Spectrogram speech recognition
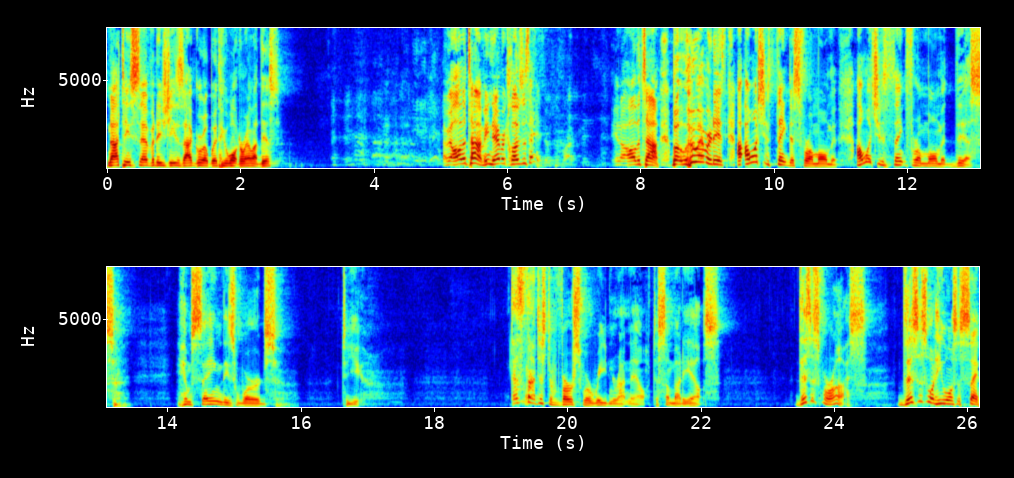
1970s Jesus I grew up with who walked around like this. I mean, all the time. He never closed his hands you know, all the time. But whoever it is, I, I want you to think this for a moment. I want you to think for a moment this Him saying these words to you. This is not just a verse we're reading right now to somebody else. This is for us. This is what he wants to say.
